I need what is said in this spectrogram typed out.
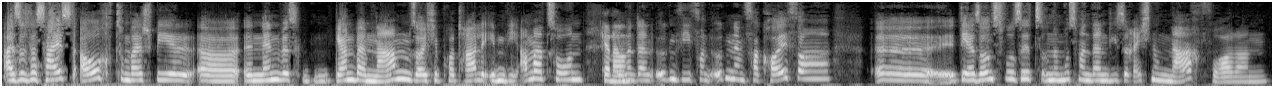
Also das heißt auch zum Beispiel, äh, nennen wir es gern beim Namen, solche Portale eben wie Amazon, genau. wenn man dann irgendwie von irgendeinem Verkäufer, äh, der sonst wo sitzt und dann muss man dann diese Rechnung nachfordern.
